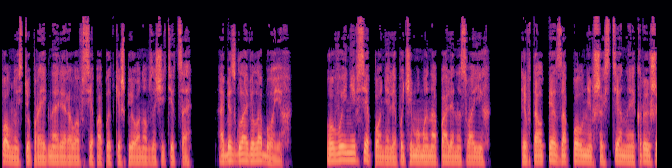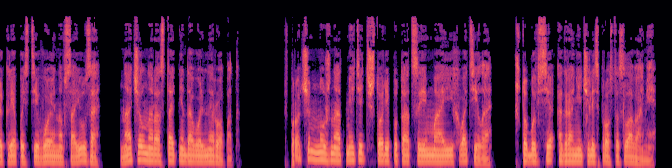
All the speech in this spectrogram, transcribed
полностью проигнорировав все попытки шпионов защититься, обезглавил обоих. Увы, не все поняли, почему мы напали на своих, и в толпе заполнивших стены и крыши крепости воинов Союза начал нарастать недовольный ропот. Впрочем, нужно отметить, что репутации Майи хватило, чтобы все ограничились просто словами.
